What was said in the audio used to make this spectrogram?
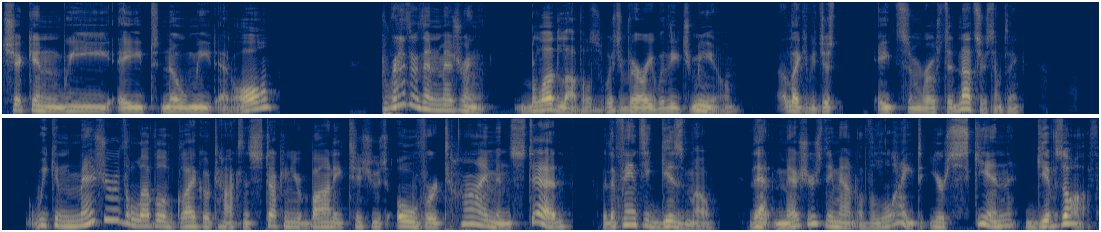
chicken, we ate no meat at all? Rather than measuring blood levels, which vary with each meal, like if you just ate some roasted nuts or something, we can measure the level of glycotoxins stuck in your body tissues over time instead with a fancy gizmo that measures the amount of light your skin gives off,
